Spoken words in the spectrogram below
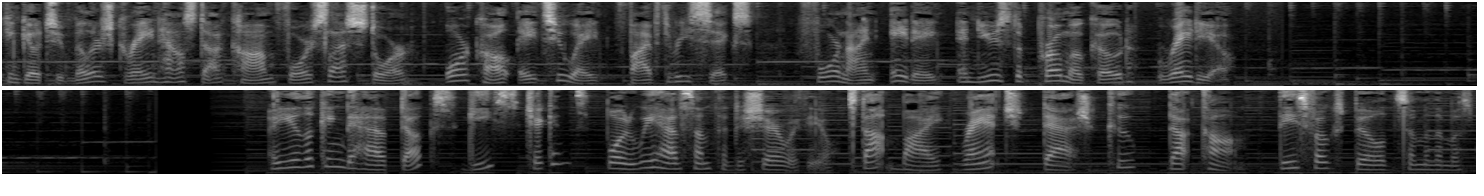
can go to millersgrainhouse.com forward slash store or call 828 536 4988 and use the promo code RADIO. Are you looking to have ducks, geese, chickens? Boy, do we have something to share with you. Stop by ranch-coop.com. These folks build some of the most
